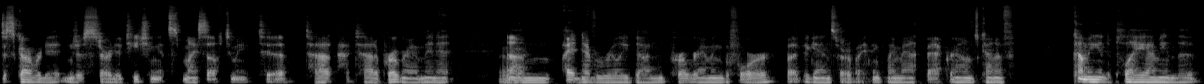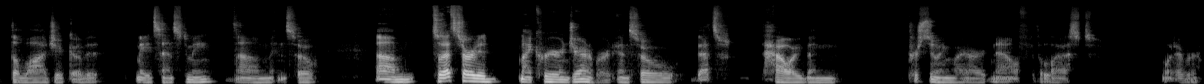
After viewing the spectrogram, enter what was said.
discovered it and just started teaching it myself to me to to, to how to program in it Okay. Um, I had never really done programming before, but again, sort of, I think my math background's kind of coming into play. I mean, the the logic of it made sense to me, um, and so um, so that started my career in generative art, and so that's how I've been pursuing my art now for the last whatever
